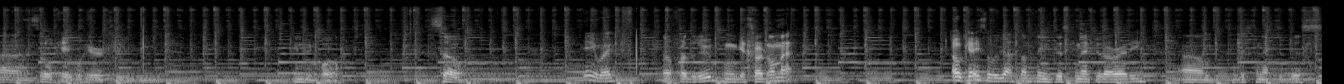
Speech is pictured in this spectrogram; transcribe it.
uh, this little cable here to the engine coil. So, anyway, no further ado, we can get started on that. Okay, so we got some things disconnected already. Um, we disconnected this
